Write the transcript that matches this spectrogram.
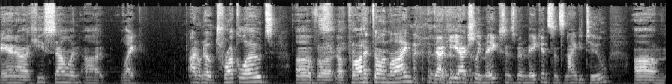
and uh, he's selling uh, like I don't know truckloads of uh, a product online that he actually makes and has been making since '92. Um,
